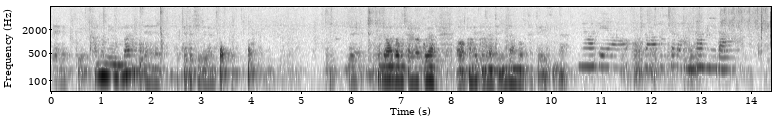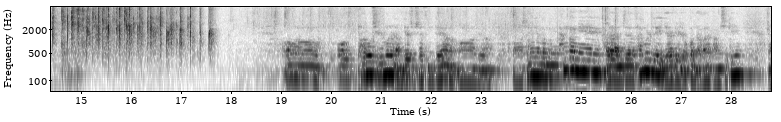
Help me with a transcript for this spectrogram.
네, 그 네. 네, 너무 잘 봤고요. 어, 관객분들한테 인사 한번 부탁드리겠습니다. 안녕하세요. 영화 감사합니다. 방식이 어,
